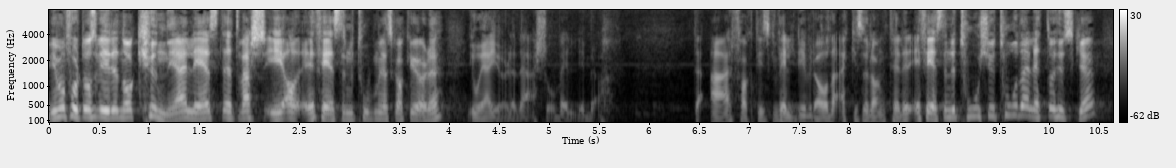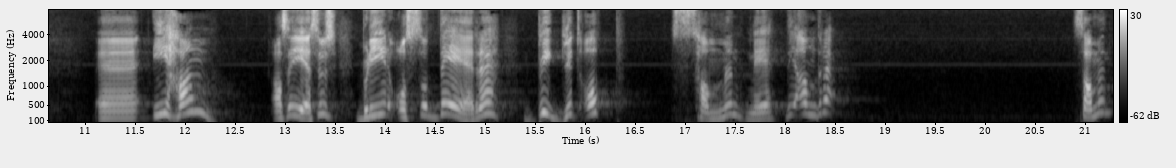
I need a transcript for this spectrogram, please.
Vi må forte oss videre. Nå kunne jeg lest et vers i Efeserne 2, men jeg skal ikke gjøre det. Jo, jeg gjør det. Det er så veldig bra. Det er faktisk veldig bra, og det er ikke så langt heller. Efeserne 2, 22, det er lett å huske. Eh, I ham, altså Jesus, blir også dere bygget opp sammen med de andre. Sammen.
